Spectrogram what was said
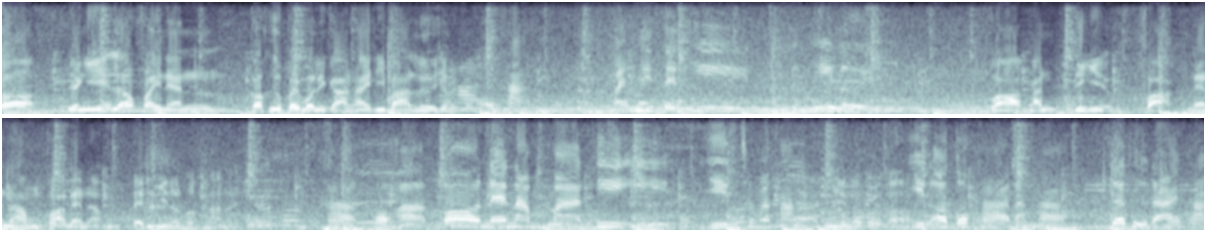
ก็อย่างนี้แล้วไฟแนนซ์ก็คือไปบริการให้ที่บ้านเลยใช่ไหมใช่พี่ค่ะ ไปให้เซ็นที่ถึงที่เลย ฝากงั้นอย่างนี้ฝากแนะนำฝากแนะนำเต็นท์ยีนอัลต้าคาร์หน่อย ค่ะขออ่าก็แนะนำมาที่อียีนใช่ไหมคะ อ่ายีนอัลต้าคาร์ยีนออโต้คาร์นะคะเชื่อถือได้ค่ะ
